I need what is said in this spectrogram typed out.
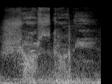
Shaskani.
